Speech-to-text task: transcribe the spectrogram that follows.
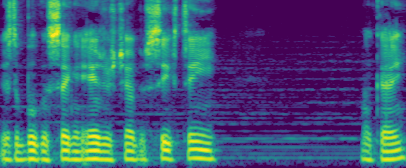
It's the book of Second Ezra, chapter 16. Okay.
